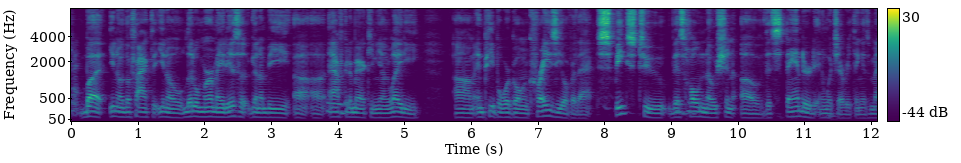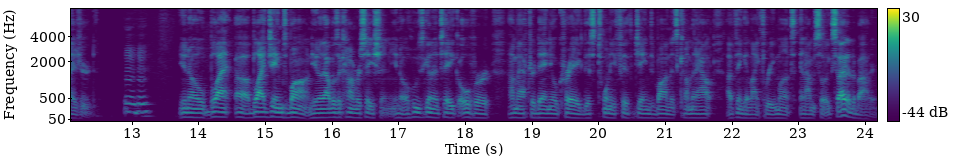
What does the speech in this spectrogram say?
Right. but you know the fact that you know little mermaid is going to be a, a african american young lady um, and people were going crazy over that speaks to this whole notion of the standard in which everything is measured. You know black uh, black james bond you know that was a conversation you know who's going to take over i'm after daniel craig this 25th james bond that's coming out i think in like three months and i'm so excited about it.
